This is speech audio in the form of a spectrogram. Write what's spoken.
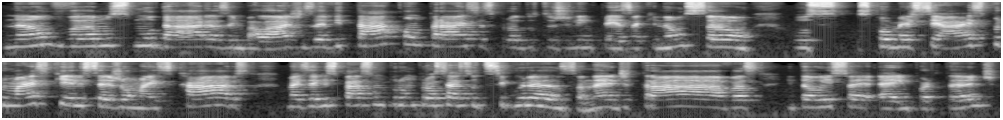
Não vamos mudar as embalagens, evitar comprar esses produtos de limpeza que não são os, os comerciais, por mais que eles sejam mais caros, mas eles passam por um processo de segurança, né? De travas, então isso é, é importante.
